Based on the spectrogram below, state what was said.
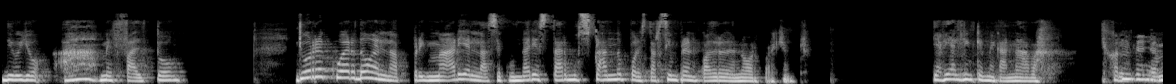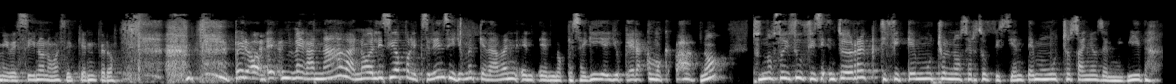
Digo yo, ah, me faltó. Yo recuerdo en la primaria, en la secundaria, estar buscando por estar siempre en el cuadro de honor, por ejemplo. Y había alguien que me ganaba Híjole, mi vecino, no sé quién, pero, pero eh, me ganaba, ¿no? Él iba por la excelencia y yo me quedaba en, en, lo que seguía, yo que era como que, ah, ¿no? Entonces no soy suficiente. Entonces yo rectifiqué mucho el no ser suficiente muchos años de mi vida.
